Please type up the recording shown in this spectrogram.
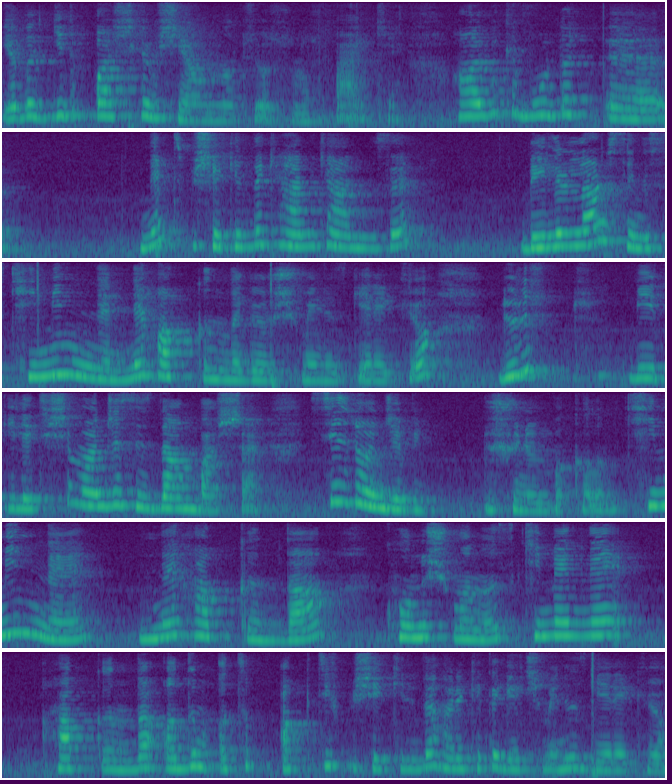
Ya da gidip başka bir şey anlatıyorsunuz belki. Halbuki burada e, net bir şekilde kendi kendinize belirlerseniz kiminle ne hakkında görüşmeniz gerekiyor. Dürüst bir iletişim önce sizden başlar. Siz önce bir düşünün bakalım. Kiminle ne hakkında konuşmanız, kime ne hakkında adım atıp aktif bir şekilde harekete geçmeniz gerekiyor.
